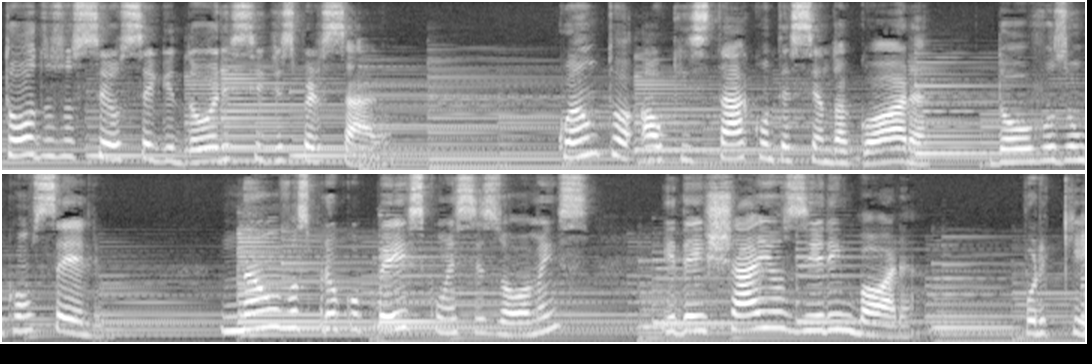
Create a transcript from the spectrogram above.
todos os seus seguidores se dispersaram. Quanto ao que está acontecendo agora, dou-vos um conselho não vos preocupeis com esses homens e deixai-os ir embora, porque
